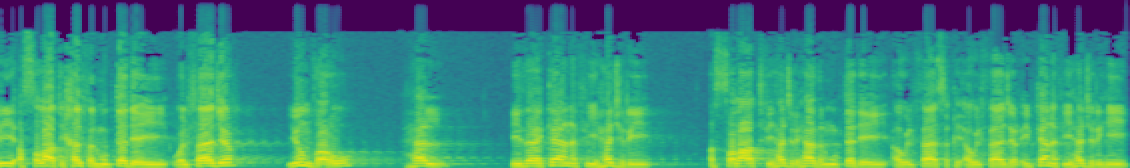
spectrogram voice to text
في الصلاة خلف المبتدع والفاجر ينظر هل إذا كان في هجر الصلاة في هجر هذا المبتدع أو الفاسق أو الفاجر إن كان في هجره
